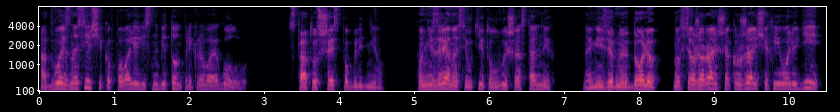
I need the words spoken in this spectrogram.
а двое из носильщиков повалились на бетон, прикрывая голову. Статус 6 побледнел. Он не зря носил титул выше остальных. На мизерную долю, но все же раньше окружающих его людей,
